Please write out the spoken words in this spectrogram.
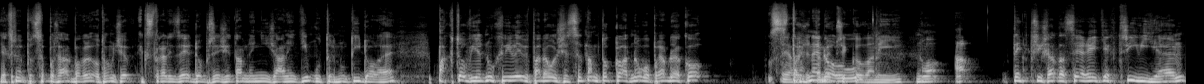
Jak jsme se pořád bavili o tom, že v extralize je dobře, že tam není žádný tým utrhnutý dole, pak to v jednu chvíli vypadalo, že se tam to Kladno opravdu jako strhne dolů. No a teď přišla ta série těch tří výher,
